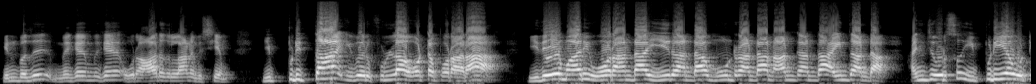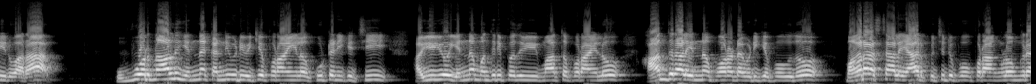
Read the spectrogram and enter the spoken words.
என்பது மிக மிக ஒரு ஆறுதலான விஷயம். இப்படித்தான் இவர் ஃபுல்லா ஓட்ட போறாரா? இதே மாதிரி ஓராண்டா ஈராண்டா மூன்றாண்டா நான்காண்டா ஐந்தாண்டா அஞ்சு வருஷம் இப்படியே ஓட்டிடுவாரா ஒவ்வொரு நாளும் என்ன கண்ணிவெடி வைக்க போறாங்களோ கூட்டணி கட்சி ஐயோ என்ன மந்திரி பதவி மாத்த போறாங்களோ ஆந்திரால என்ன போராட்டம் வெடிக்க போகுதோ மகாராஷ்டிரால யார் பிச்சுட்டு போக போறாங்களோங்கிற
